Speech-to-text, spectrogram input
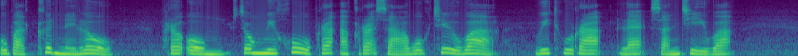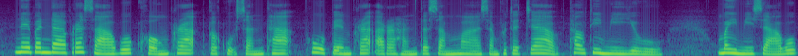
อุบัติขึ้นในโลก พระองค์ทรงมีคู่พระอัครสาวกชื่อว่า วิทุระและสันชีวะ ในบรรดาพระสาวกของพระกกุสันทะผู้เป็นพระอรหันตสัมมาสัมพุทธเจ้าเท่าที่มีอยู่ ไม่มีสาวก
